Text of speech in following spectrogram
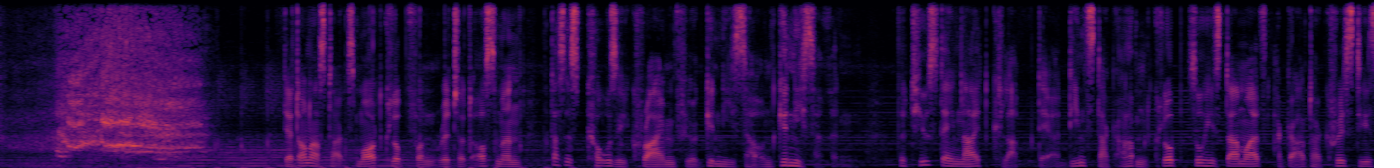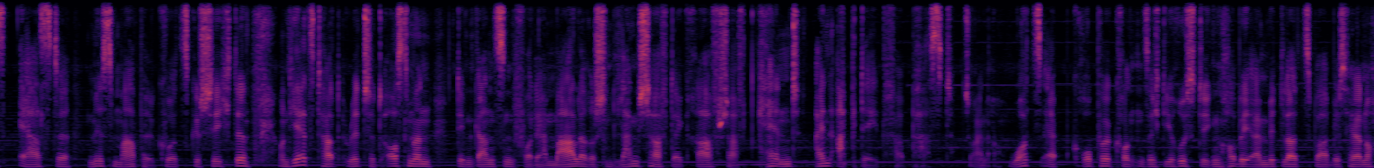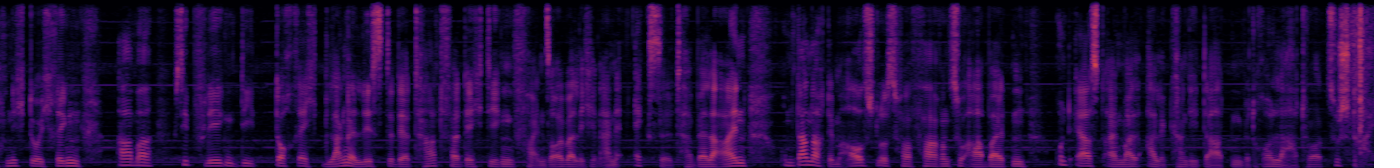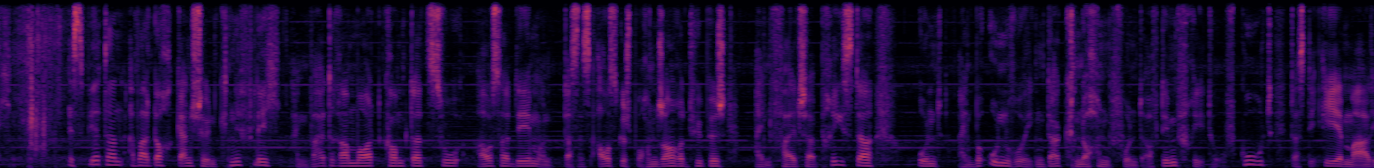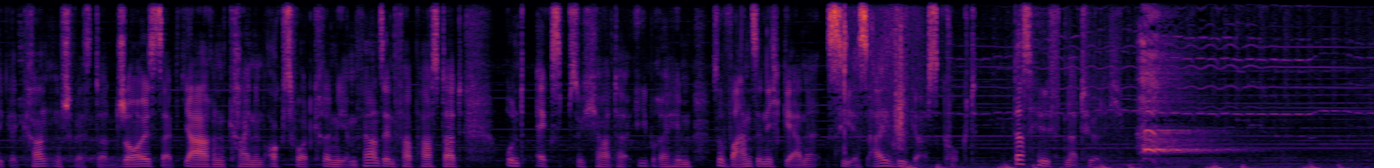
Der Donnerstags Mordclub von Richard Osman, das ist Cozy Crime für Genießer und Genießerinnen. The Tuesday Night Club, der Dienstagabend-Club, so hieß damals Agatha Christie's erste Miss Marple-Kurzgeschichte. Und jetzt hat Richard Osman dem Ganzen vor der malerischen Landschaft der Grafschaft Kent ein Update verpasst. Zu einer WhatsApp-Gruppe konnten sich die rüstigen Hobbyermittler zwar bisher noch nicht durchringen, aber sie pflegen die doch recht lange Liste der Tatverdächtigen fein säuberlich in eine Excel-Tabelle ein, um dann nach dem Ausschlussverfahren zu arbeiten und erst einmal alle Kandidaten mit Rollator zu streichen. Es wird dann aber doch ganz schön knifflig. Ein weiterer Mord kommt dazu. Außerdem, und das ist ausgesprochen genretypisch, ein falscher Priester und ein beunruhigender Knochenfund auf dem Friedhof. Gut, dass die ehemalige Krankenschwester Joyce seit Jahren keinen Oxford-Krimi im Fernsehen verpasst hat und Ex-Psychiater Ibrahim so wahnsinnig gerne CSI Vegas guckt. Das hilft natürlich.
